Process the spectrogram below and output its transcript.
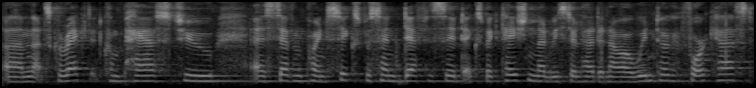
Um, that's correct. It compares to a 7.6% deficit expectation that we still had in our winter forecast.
